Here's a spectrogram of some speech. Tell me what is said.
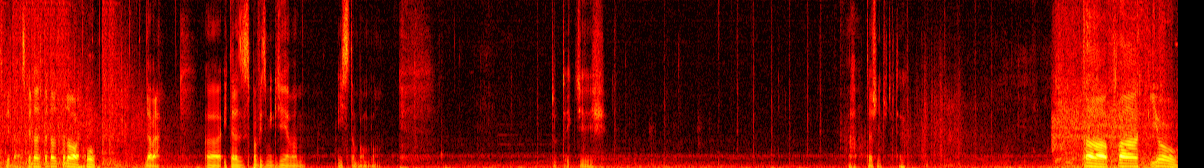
Spierdalaj, spierdalaj, spierdalaj, spierdalaj. O! Dobra. E, I teraz powiedz mi, gdzie ja mam iść z tą bombą. Tutaj gdzieś. Aha, też nie tutaj, tak? Oh, fuck you.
